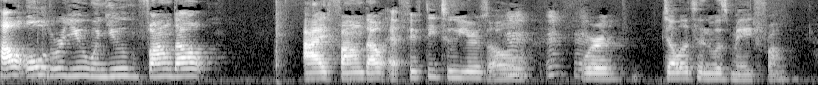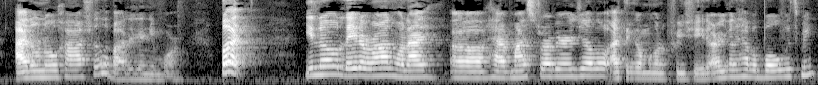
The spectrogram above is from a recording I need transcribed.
"How old were you when you found out?" I found out at 52 years old Mm, mm, mm. where gelatin was made from. I don't know how I feel about it anymore. But You know, later on when I uh, have my strawberry jello, I think I'm going to appreciate it. Are you going to have a bowl with me?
